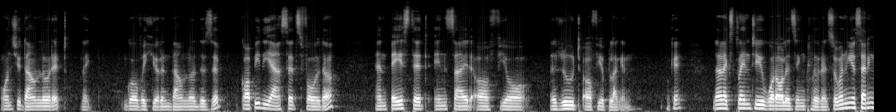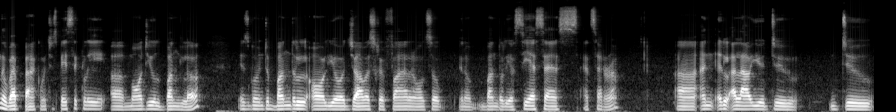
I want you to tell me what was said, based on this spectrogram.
Once you download it, like go over here and download the zip, copy the assets folder and paste it inside of your root of your plugin okay? Then I'll explain to you what all is included. So when we are setting the webpack which is basically a module bundler is going to bundle all your javascript file and also you know bundle your css etc uh, and it'll allow you to do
